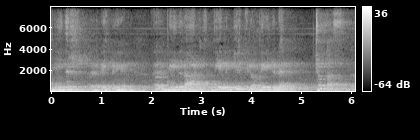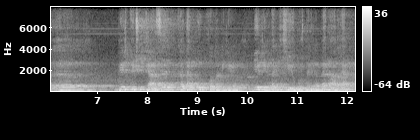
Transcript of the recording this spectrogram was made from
peynir e, ekmeği, e, peynir ağırlıklı diyelim bir kilo peynire çok az e, bir küçük kase kadar un konabiliyor. Bir ya da iki yumurtayla beraber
